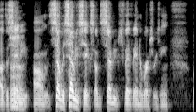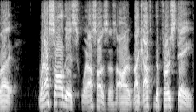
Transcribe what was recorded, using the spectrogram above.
of the 70, mm. um, 76 of the 75th anniversary team. But when I saw this, when I saw this, was, like after the first day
